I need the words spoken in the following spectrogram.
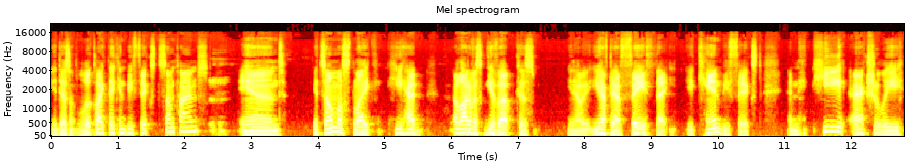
it doesn't look like they can be fixed sometimes. Mm-hmm. And it's almost like he had a lot of us give up because you know you have to have faith that it can be fixed and he actually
